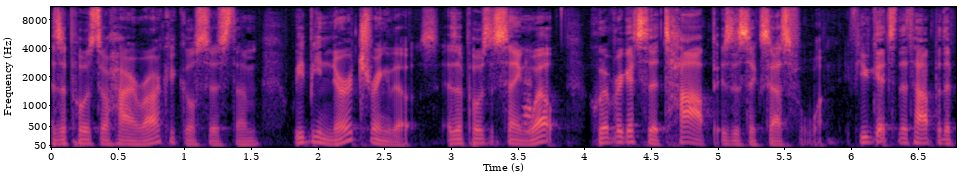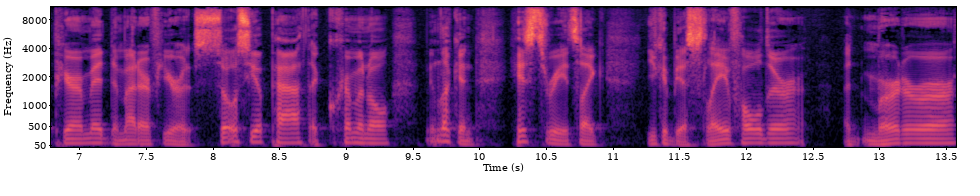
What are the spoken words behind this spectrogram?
as opposed to a hierarchical system, we'd be nurturing those as opposed to saying, well, whoever gets to the top is the successful one. If you get to the top of the pyramid, no matter if you're a sociopath, a criminal, I mean, look in history, it's like you could be a slaveholder, a murderer,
